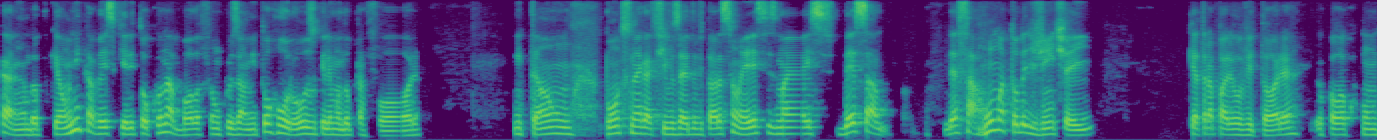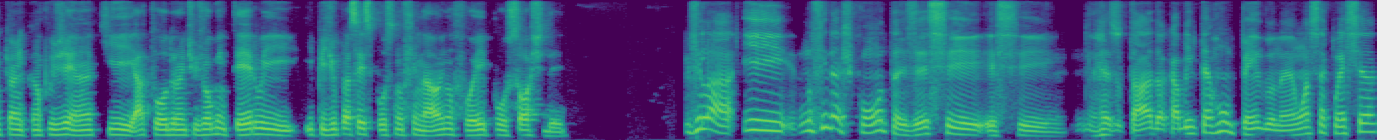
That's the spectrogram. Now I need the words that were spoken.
caramba, porque a única vez que ele tocou na bola foi um cruzamento horroroso que ele mandou para fora. Então, pontos negativos aí do Vitória são esses, mas dessa, dessa ruma toda de gente aí, que atrapalhou a vitória, eu coloco como pior em campo o Jean, que atuou durante o jogo inteiro e, e pediu para ser expulso no final e não foi por sorte dele. Vila, e no fim das contas, esse, esse resultado acaba interrompendo né, uma sequência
